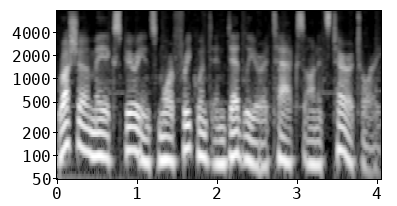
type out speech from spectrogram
Russia may experience more frequent and deadlier attacks on its territory.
